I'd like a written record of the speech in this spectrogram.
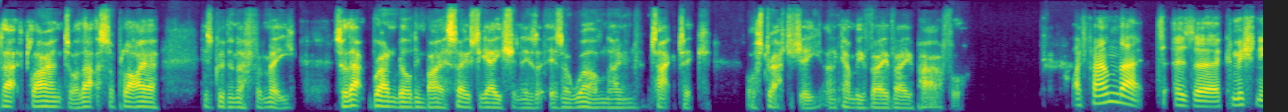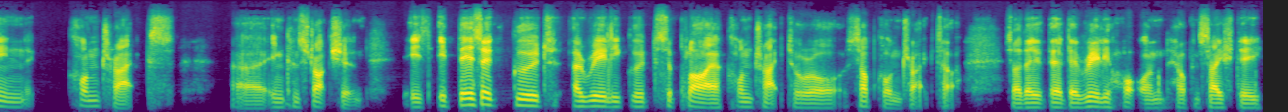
that client or that supplier, is good enough for me. So that brand building by association is is a well-known tactic or strategy and can be very, very powerful. I found that as a commissioning contracts uh, in construction is if there's a good, a really good supplier, contractor or subcontractor, so they they're, they're really hot on health and safety,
